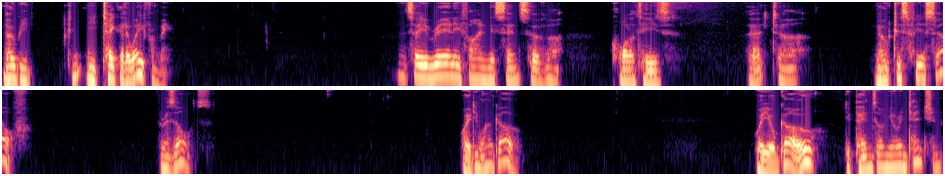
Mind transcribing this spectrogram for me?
Nobody can need take that away from me. And so you really find this sense of uh, qualities that uh, notice for yourself the results. Where do you want to go? Where you'll go depends on your intention,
